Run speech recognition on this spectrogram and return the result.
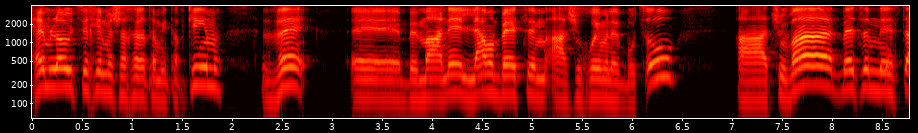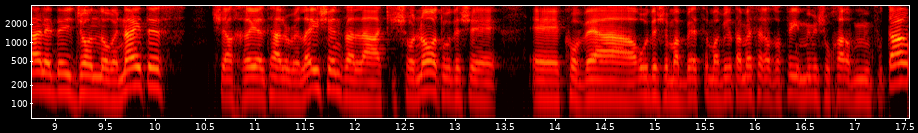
הם לא היו צריכים לשחרר את המתאבקים, ובמענה אה, למה בעצם השחרורים האלה בוצעו, התשובה בעצם נעשתה על ידי ג'ון לורנייטס, שאחראי על talent relations, על הכישרונות, הוא זה שקובע, הוא זה שבעצם מעביר את המסר הסופי מי משוחרר ומי מפוטר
